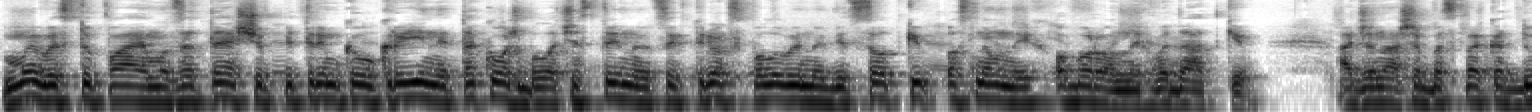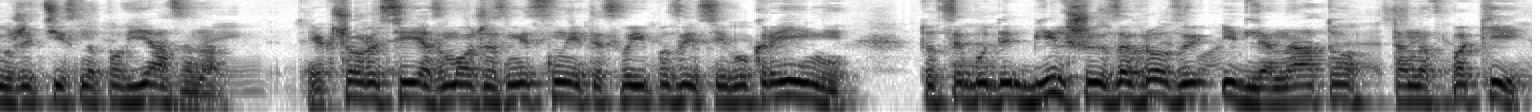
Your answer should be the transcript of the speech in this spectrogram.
Ми виступаємо за те, щоб підтримка України також була частиною цих 3,5% основних оборонних видатків, адже наша безпека дуже тісно пов'язана. Якщо Росія зможе зміцнити свої позиції в Україні, то це буде більшою загрозою і для НАТО та навпаки.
